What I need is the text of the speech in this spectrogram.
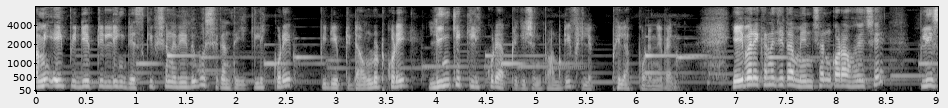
আমি এই পিডিএফটির লিঙ্ক ডিসক্রিপশনে দিয়ে দেবো, সেখান থেকে ক্লিক করে পিডিএফটি ডাউনলোড করে লিঙ্কে ক্লিক করে অ্যাপ্লিকেশন ফর্মটি ফিল ফিল আপ করে নেবেন। এইবার এখানে যেটা মেনশন করা হয়েছে প্লিজ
